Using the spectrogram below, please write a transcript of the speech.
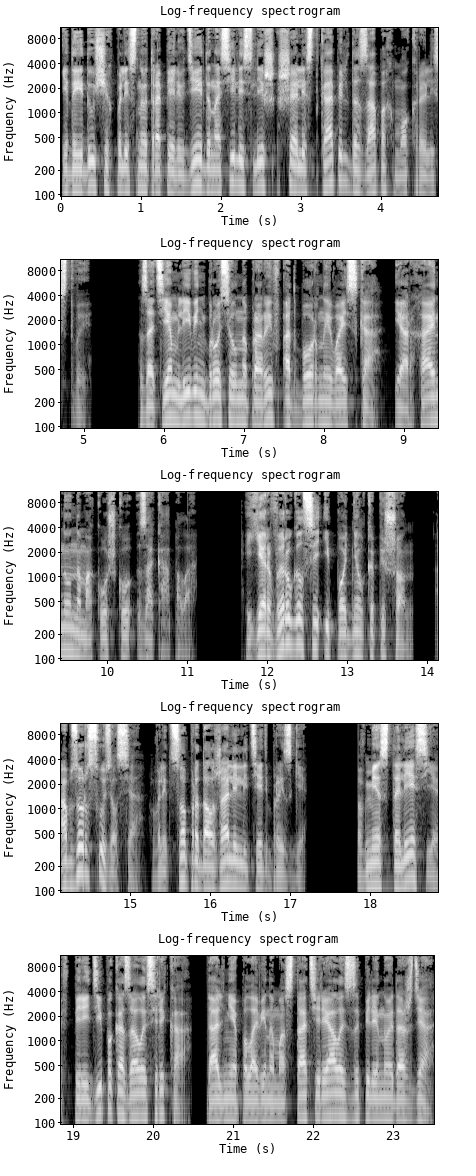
и до идущих по лесной тропе людей доносились лишь шелест капель да запах мокрой листвы. Затем ливень бросил на прорыв отборные войска, и Архайну на макушку закапало. Ер выругался и поднял капюшон. Обзор сузился, в лицо продолжали лететь брызги. Вместо лесья впереди показалась река. Дальняя половина моста терялась за пеленой дождя,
